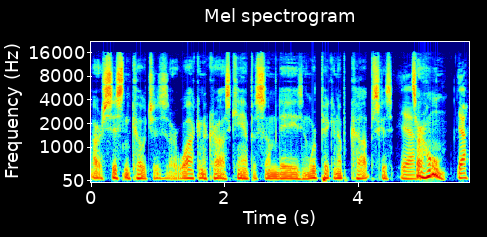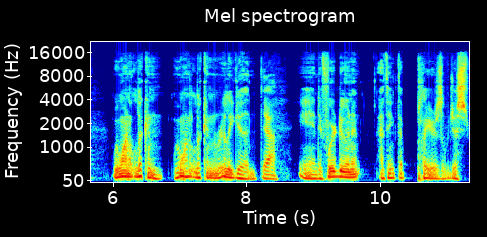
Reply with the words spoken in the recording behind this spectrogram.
our assistant coaches are walking across campus some days and we're picking up cups because Yeah. it's our home. yeah. We want it looking we want it looking really good. Yeah. And if we're doing it, I think the players will just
